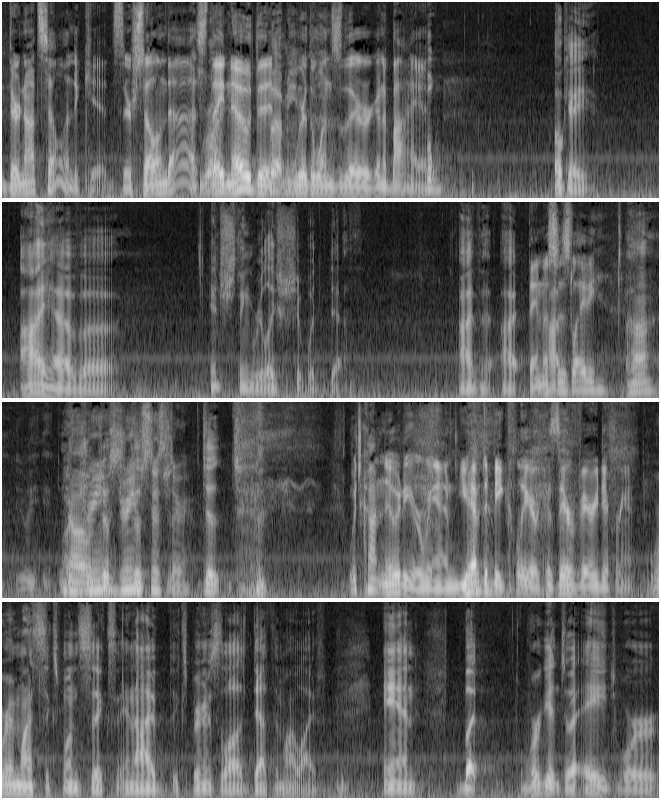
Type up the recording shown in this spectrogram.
They're not selling to kids; they're selling to us. They know that But, I mean- we're the ones that are going to buy it. Well, okay, I have a interesting relationship with death. I've I, Thanos' I, lady. huh? Or Dream- Dream Sister. Just, Which continuity are we in? You have to be clear because they're very different. we're in my 616 and I've experienced a lot of death in my life. And but we're getting to an age where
